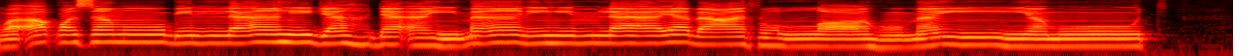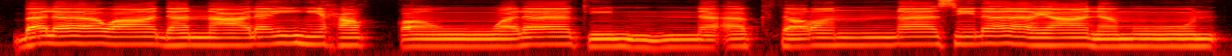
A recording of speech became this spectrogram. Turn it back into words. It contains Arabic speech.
وأقسموا بالله جهد أيمانهم لا يبعث الله من يموت بلى وعدا عليه حق حقا ولكن أكثر الناس لا يعلمون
